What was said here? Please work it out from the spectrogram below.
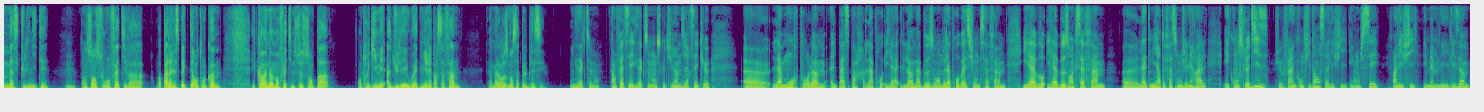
masculinité, Mm. dans le sens où en fait il va, on va pas le respecter en tant qu'homme. Et quand un homme en fait il ne se sent pas entre guillemets adulé ou admiré par sa femme, euh, malheureusement ça peut le blesser. Exactement. En fait, c'est exactement ce que tu viens de dire, c'est que euh, l'amour pour l'homme, elle passe par a l'homme a besoin de l'approbation de sa femme. Il a il a besoin que sa femme euh, l'admire de façon générale et qu'on se le dise. Je vais vous faire une confidence là, les filles, et on le sait. Enfin, les filles et même les, les hommes.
